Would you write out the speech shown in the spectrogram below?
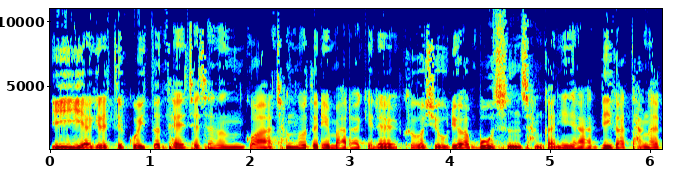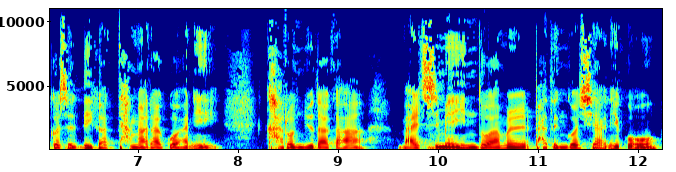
이 이야기를 듣고 있던 대제사장과 장로들이 말하기를 그것이 우리와 무슨 상관이냐? 네가 당할 것을 네가 당하라고 하니 가론 유다가 말씀의 인도함을 받은 것이 아니고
